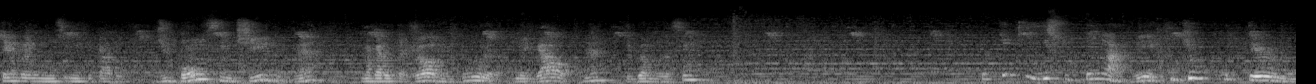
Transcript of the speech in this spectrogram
tendo um significado de bom sentido, né? uma garota jovem, pura, legal, né? digamos assim, o que, que isso tem a ver? O que, que o, o termo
